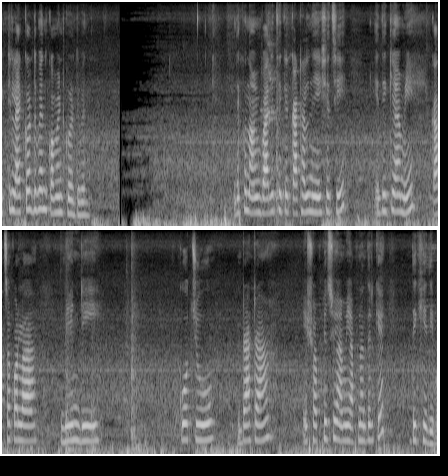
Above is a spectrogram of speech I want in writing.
একটি লাইক করে দেবেন, কমেন্ট করে দেবেন। দেখুন, আমি বাড়ি থেকে কাঁঠাল নিয়ে এসেছি। এদিকে আমি কাঁচা কলা ভেন্ডি, কচু, ডাটা এই সব কিছুই আমি আপনাদেরকে দেখিয়ে দিব।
